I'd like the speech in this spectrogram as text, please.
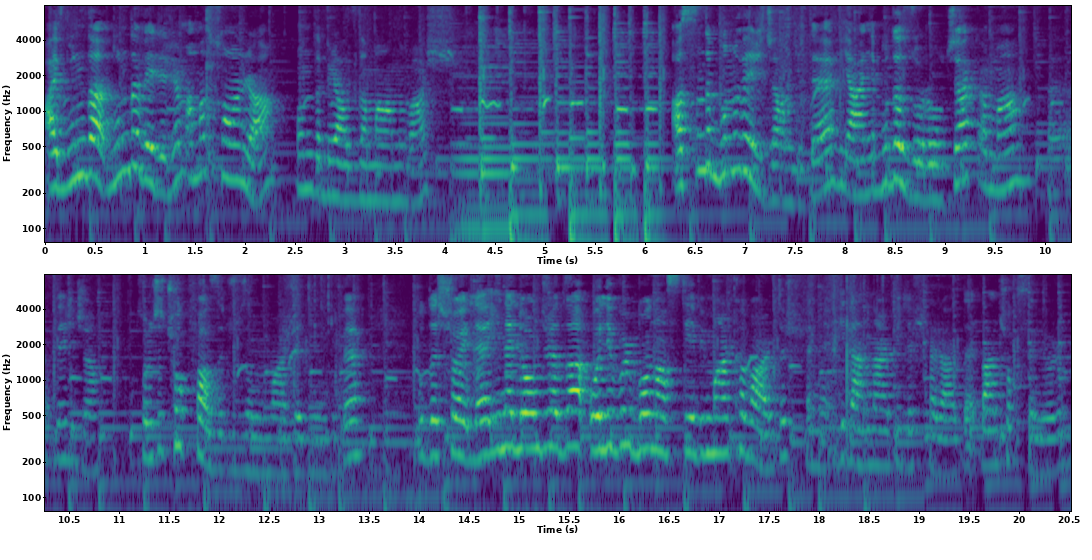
Ay bunu da bunu da veririm ama sonra. Onun da biraz zamanı var. Aslında bunu vereceğim bir de. Yani bu da zor olacak ama e, vereceğim. Sonuçta çok fazla cüzdanım var dediğim gibi. Bu da şöyle. Yine Londra'da Oliver Bonas diye bir marka vardır. Hani gidenler bilir herhalde. Ben çok seviyorum.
